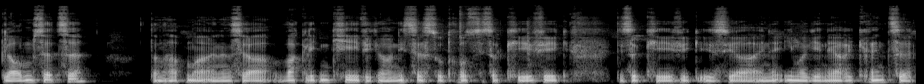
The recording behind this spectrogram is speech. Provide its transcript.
Glaubenssätze, dann hat man einen sehr wackeligen Käfig, aber nichtsdestotrotz dieser Käfig, dieser Käfig ist ja eine imaginäre Grenze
